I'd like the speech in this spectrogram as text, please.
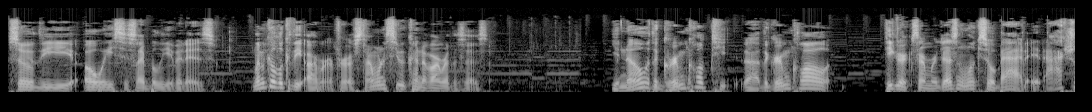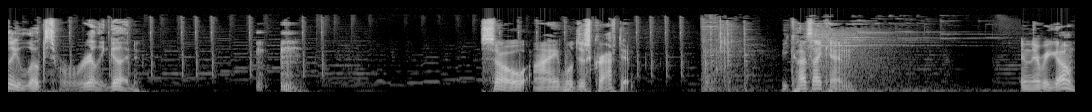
So, the Oasis, I believe it is. Let me go look at the armor first. I want to see what kind of armor this is. You know, the Grimclaw, T uh, the Grimclaw Tigrex armor doesn't look so bad. It actually looks really good. so, I will just craft it. Because I can. And there we go.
